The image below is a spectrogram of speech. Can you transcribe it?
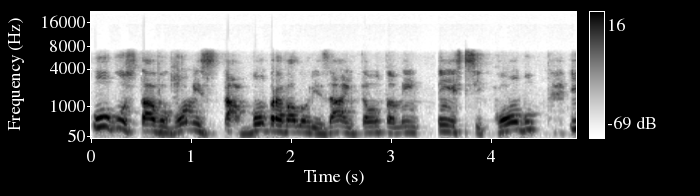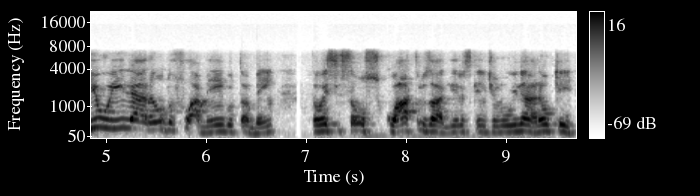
O Gustavo Gomes tá bom para valorizar, então também tem esse combo. E o Ilharão do Flamengo também. Então, esses são os quatro zagueiros que a gente. O Ilharão que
